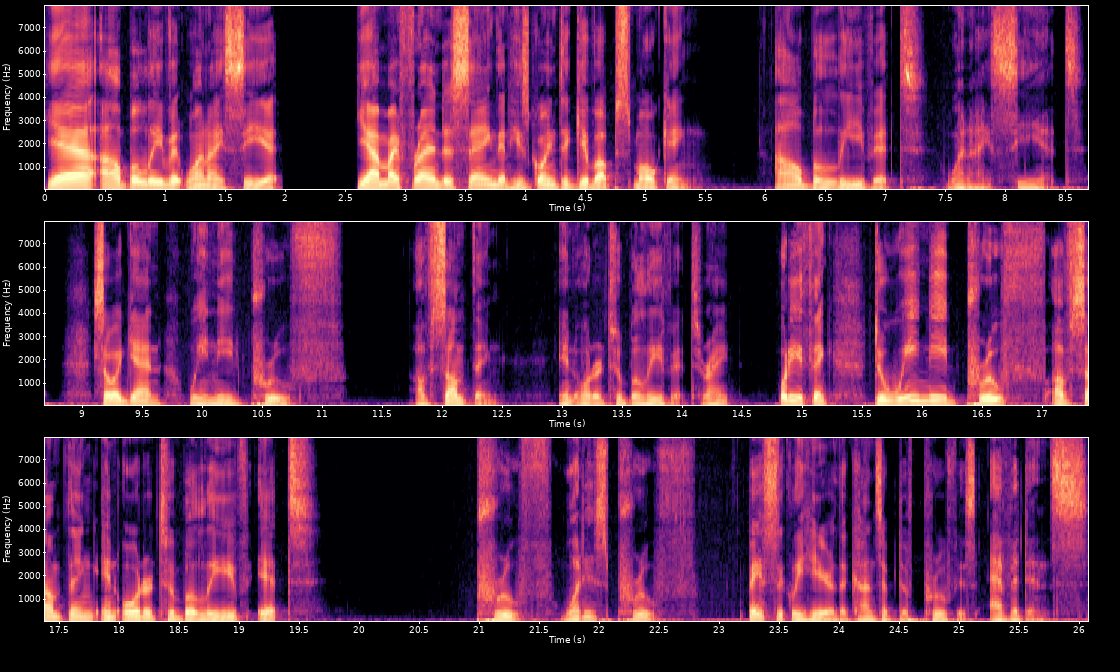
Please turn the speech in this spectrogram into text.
Yeah, I'll believe it when I see it. Yeah, my friend is saying that he's going to give up smoking. I'll believe it when I see it. So again, we need proof of something in order to believe it, right? What do you think? Do we need proof of something in order to believe it? Proof. What is proof? Basically, here, the concept of proof is evidence.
